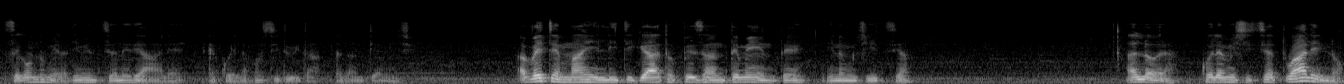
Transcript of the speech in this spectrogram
secondo me la dimensione ideale è quella costituita da tanti amici. Avete mai litigato pesantemente in amicizia? Allora, con le amicizie attuali no.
